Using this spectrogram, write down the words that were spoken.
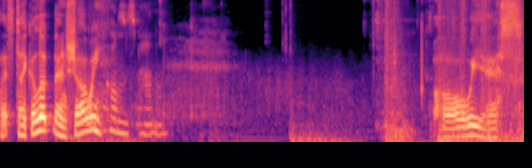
Let's take a look then, shall we? Comms panel. Oh yes.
